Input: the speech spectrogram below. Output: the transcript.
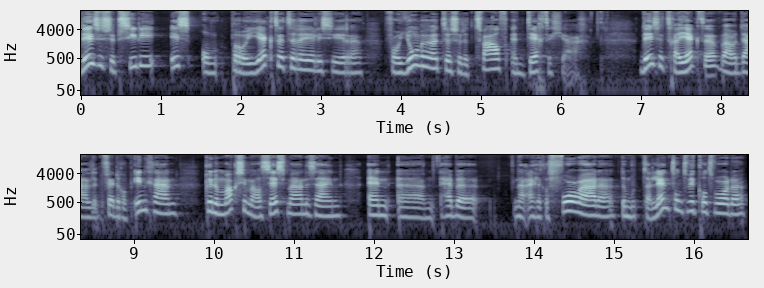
Deze subsidie is om projecten te realiseren voor jongeren tussen de 12 en 30 jaar. Deze trajecten, waar we dadelijk verder op ingaan, kunnen maximaal zes maanden zijn en uh, hebben nou, eigenlijk als voorwaarde: er moet talent ontwikkeld worden,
